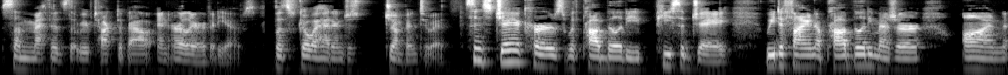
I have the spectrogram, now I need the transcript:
some methods that we've talked about in earlier videos. Let's go ahead and just jump into it. Since j occurs with probability p sub j, we define a probability measure on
